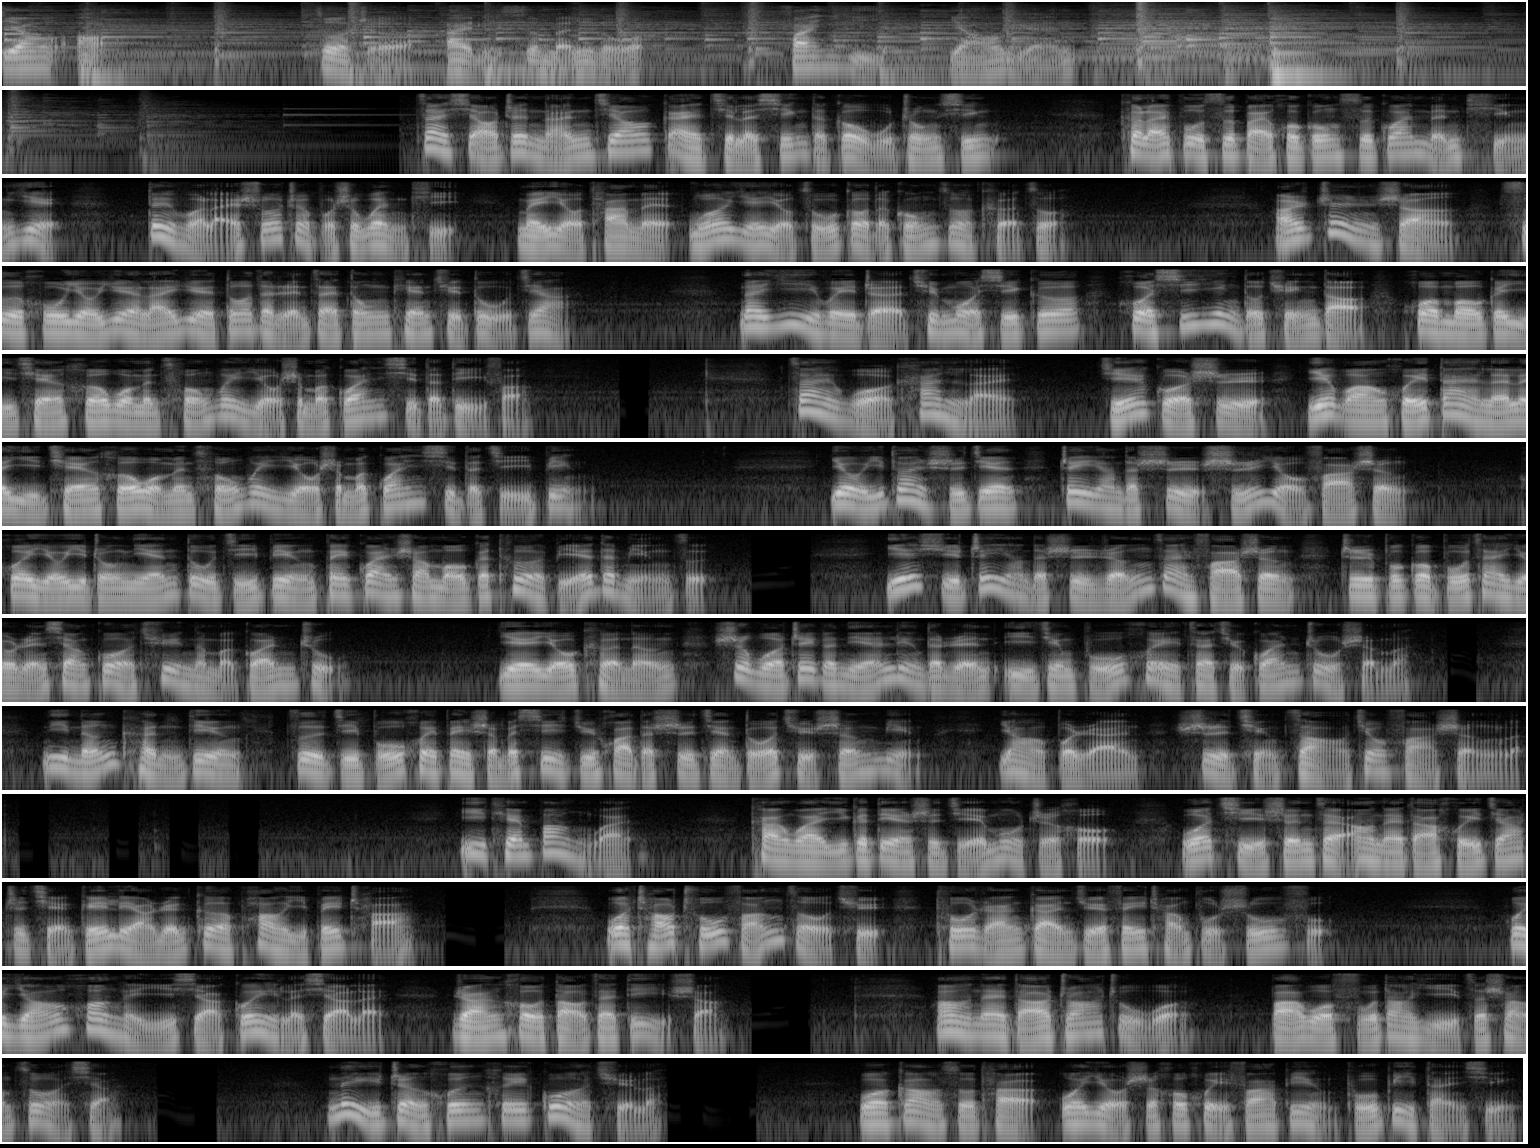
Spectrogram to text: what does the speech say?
骄傲，作者爱丽丝·门罗，翻译姚元。在小镇南郊盖起了新的购物中心，克莱布斯百货公司关门停业。对我来说，这不是问题。没有他们，我也有足够的工作可做。而镇上似乎有越来越多的人在冬天去度假。那意味着去墨西哥或西印度群岛或某个以前和我们从未有什么关系的地方。在我看来，结果是也往回带来了以前和我们从未有什么关系的疾病。有一段时间，这样的事时有发生，会有一种年度疾病被冠上某个特别的名字。也许这样的事仍在发生，只不过不再有人像过去那么关注。也有可能是我这个年龄的人已经不会再去关注什么。你能肯定自己不会被什么戏剧化的事件夺去生命，要不然事情早就发生了。一天傍晚，看完一个电视节目之后，我起身在奥奈达回家之前给两人各泡一杯茶。我朝厨房走去，突然感觉非常不舒服。我摇晃了一下，跪了下来，然后倒在地上。奥奈达抓住我，把我扶到椅子上坐下。那一阵昏黑过去了。我告诉他，我有时候会发病，不必担心。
